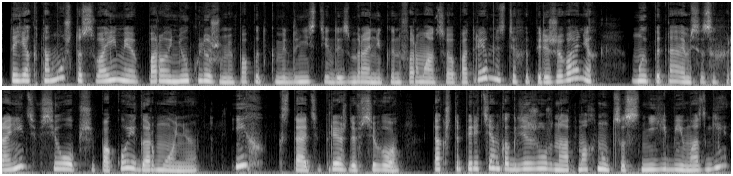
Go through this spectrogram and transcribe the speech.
Это я к тому, что своими порой неуклюжими попытками донести до избранника информацию о потребностях и переживаниях мы пытаемся сохранить всеобщий покой и гармонию. Их, кстати, прежде всего. Так что перед тем, как дежурно отмахнуться с нееби мозги»,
